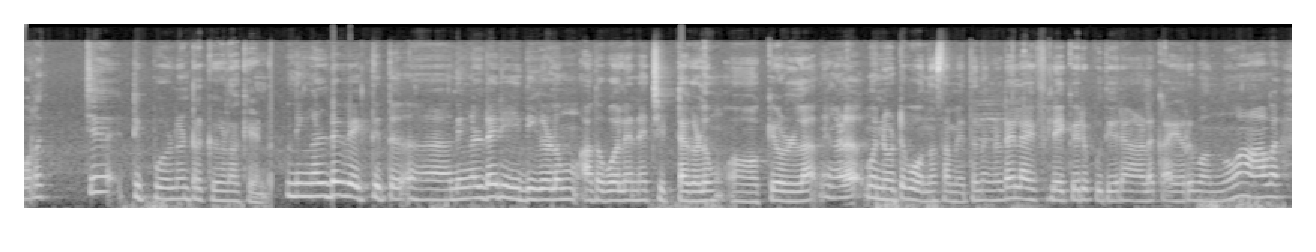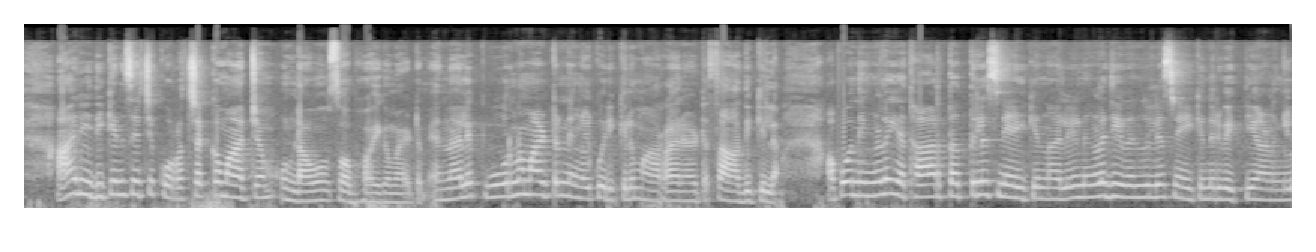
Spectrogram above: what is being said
കുറച്ച് ടിപ്പുകളും ട്രിക്കുകളൊക്കെ ഉണ്ട്. നിങ്ങളുടെ വ്യക്തിത്വ നിങ്ങളുടെ രീതികളും അതുപോലെ തന്നെ ചിട്ടകളും ഒക്കെയുള്ള നിങ്ങൾ മുന്നോട്ട് പോകുന്ന സമയത്ത് നിങ്ങളുടെ ലൈഫിലേക്ക് ഒരു പുതിയൊരാൾ കയറി വന്നു ആ ആ രീതിക്കനുസരിച്ച് കുറച്ചൊക്കെ മാറ്റം ഉണ്ടാവും സ്വാഭാവികമായിട്ടും. എന്നാൽ പൂർണമായിട്ടും നിങ്ങൾക്ക് ഒരിക്കലും മാറാനായിട്ട് സാധിക്കില്ല. അപ്പോൾ നിങ്ങൾ യഥാർത്ഥത്തിൽ സ്നേഹിക്കുന്ന അല്ലെങ്കിൽ നിങ്ങളുടെ ജീവിതത്തിൽ സ്നേഹിക്കുന്ന ഒരു വ്യക്തിയാണെങ്കിൽ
